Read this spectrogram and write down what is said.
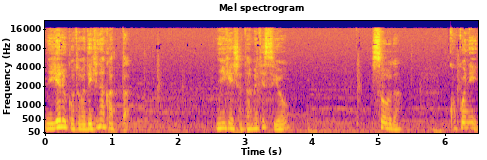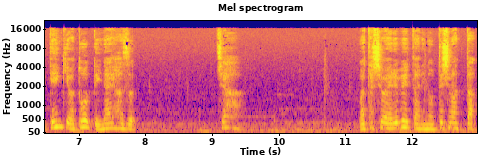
逃げることはできなかった。逃げちゃダメですよ。そうだ。ここに電気は通っていないはず。じゃあ私はエレベーターに乗ってしまった。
